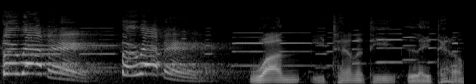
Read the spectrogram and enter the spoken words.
Forever! Forever! One eternity later.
